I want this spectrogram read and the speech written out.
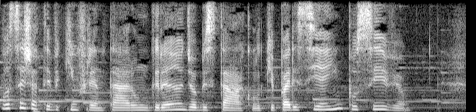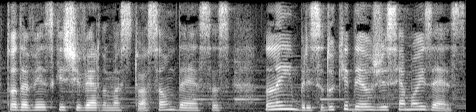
Você já teve que enfrentar um grande obstáculo que parecia impossível? Toda vez que estiver numa situação dessas, lembre-se do que Deus disse a Moisés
